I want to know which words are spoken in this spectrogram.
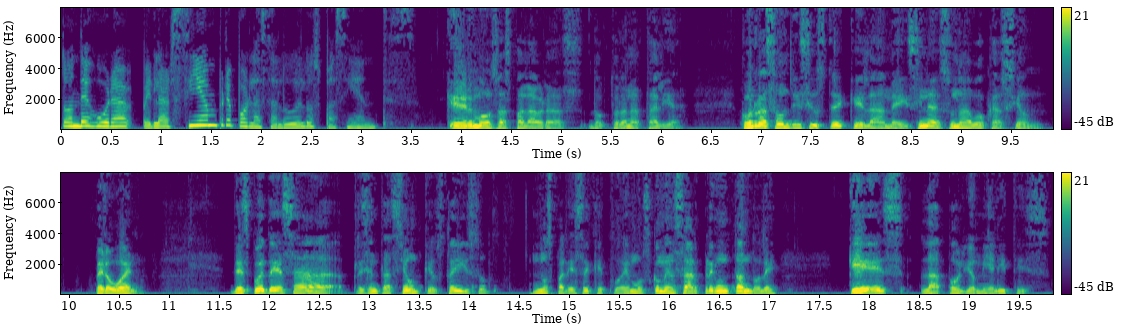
donde jura velar siempre por la salud de los pacientes. Qué hermosas palabras, doctora Natalia. Con razón dice usted que la medicina es una vocación. Pero bueno, después de esa presentación que usted hizo, nos parece que podemos comenzar preguntándole qué es la poliomielitis.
